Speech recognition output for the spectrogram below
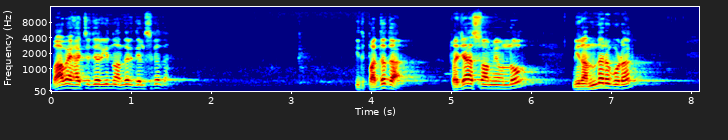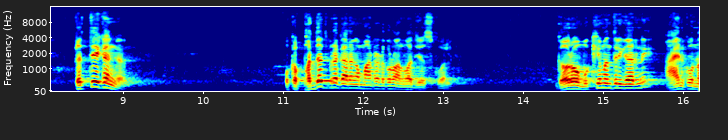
బాబాయ్ హత్య జరిగిందో అందరికీ తెలుసు కదా. ఇది పద్ధత. ప్రజాస్వామ్యంలో మీరందరూ కూడా ప్రత్యేకంగా ఒక పద్ధతి ప్రకారంగా మాట్లాడుకోవడం అలవాటు చేసుకోవాలి. గౌరవ ముఖ్యమంత్రి గారిని ఆయనకున్న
